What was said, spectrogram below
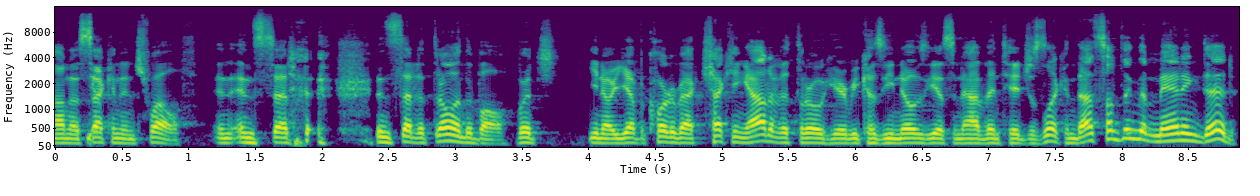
on a second and 12 and, instead instead of throwing the ball, which you know you have a quarterback checking out of a throw here because he knows he has an advantageous look, and that's something that Manning did.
